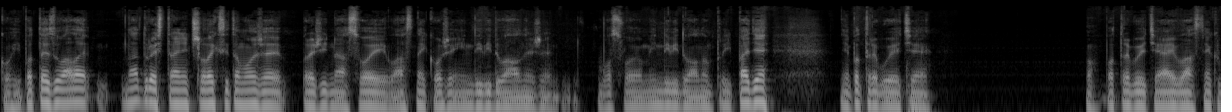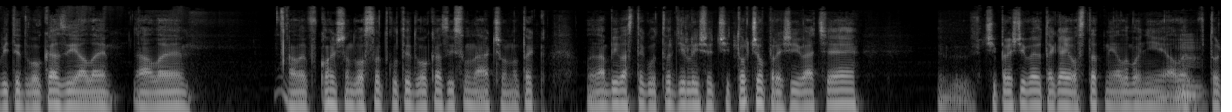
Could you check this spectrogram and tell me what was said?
ako hypotézu, ale na druhej strane človek si to môže prežiť na svojej vlastnej kože individuálne, že vo svojom individuálnom prípade nepotrebujete no, potrebujete aj vlastne akoby tie dôkazy, ale, ale, ale v konečnom dôsledku tie dôkazy sú na čo? No tak len aby vás tak utvrdili, že či to, čo prežívate, či prežívajú tak aj ostatní, alebo nie. Ale mm. to,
